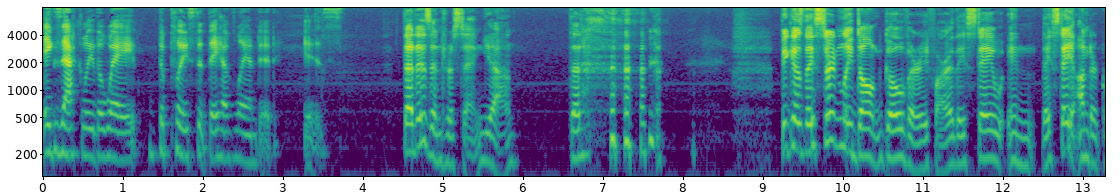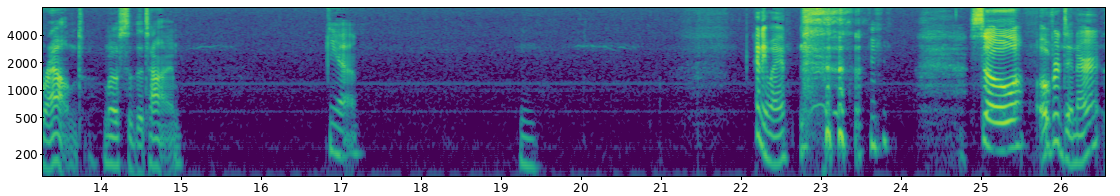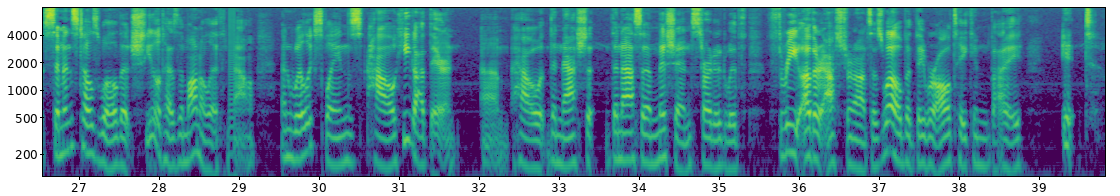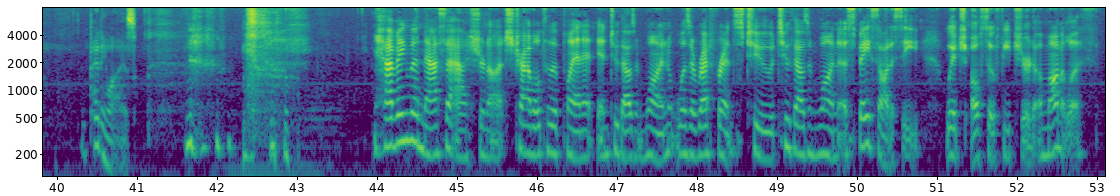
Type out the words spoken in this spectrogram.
exactly the way the place that they have landed is. That is interesting. Yeah. That because they certainly don't go very far. They stay in they stay underground most of the time. Yeah. Hmm. Anyway. so, over dinner, Simmons tells Will that S.H.I.E.L.D. has the monolith now, and Will explains how he got there. Um, how the NASA, the NASA mission started with three other astronauts as well, but they were all taken by it. Pennywise. Having the NASA astronauts travel to the planet in 2001 was a reference to 2001 A Space Odyssey, which also featured a monolith.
